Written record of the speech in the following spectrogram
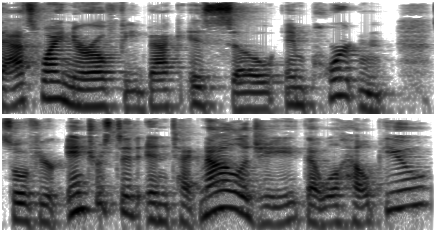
That's why neurofeedback is so important. So if you're interested in technology that will help you,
